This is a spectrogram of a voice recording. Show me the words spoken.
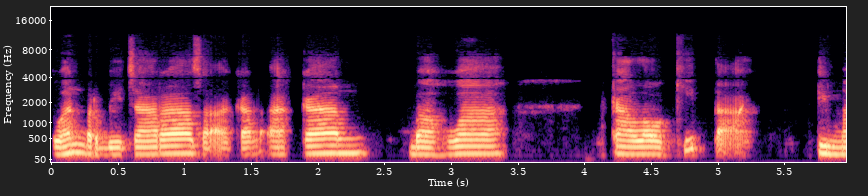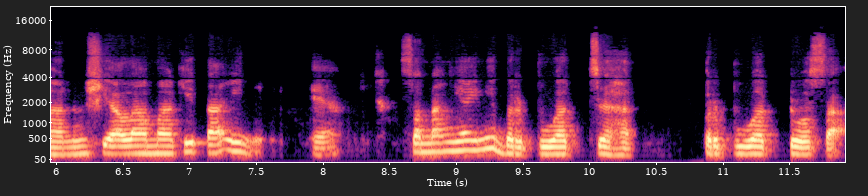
Tuhan berbicara seakan-akan bahwa kalau kita di manusia lama kita ini ya, senangnya ini berbuat jahat, berbuat dosa,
